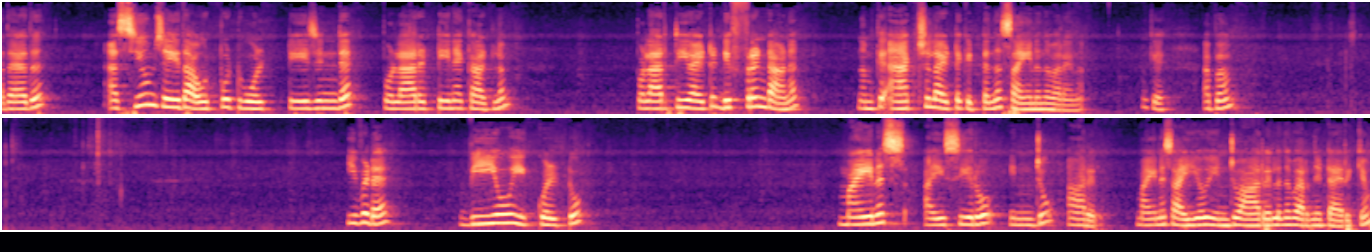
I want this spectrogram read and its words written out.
അതായത് അസ്യൂം ചെയ്ത ഔട്ട്പുട്ട് വോൾട്ടേജിന്റെ പൊളാരിറ്റീനെക്കാട്ടിലും പൊളാരിറ്റിയുമായിട്ട് ഡിഫറെന്റ് ആണ് നമുക്ക് ആക്ച്വലായിട്ട് കിട്ടുന്ന സൈൻ എന്ന് പറയുന്നത്. ഓക്കെ അപ്പം ഇവിടെ V O equal to minus I zero into R L minus I O into R L എന്ന് പറഞ്ഞിട്ടായിരിക്കും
